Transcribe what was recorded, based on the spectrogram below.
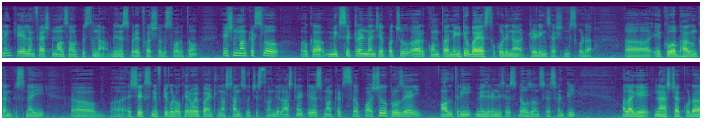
morning KLM fashion mall సమర్పిస్తున్న బిజినెస్ బ్రేక్ఫాస్ట్ షోకి స్వాగతం. ఏషియన్ మార్కెట్స్లో ఒక మిక్స్డ్ ట్రెండ్ అని చెప్పొచ్చు ఆర్ కొంత నెగిటివ్ బయాస్తో కూడిన ట్రేడింగ్ సెషన్స్ కూడా ఎక్కువ భాగం కనిపిస్తున్నాయి. ఎస్ఎక్స్ నిఫ్టీ కూడా ఒక ఇరవై పాయింట్ల నష్టాన్ని సూచిస్తోంది. లాస్ట్ నైట్ యూఎస్ మార్కెట్స్ పాజిటివ్గా క్లోజ్ అయ్యాయి. All three major indices Dow Jones S and P అలాగే నాస్టాక్ కూడా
